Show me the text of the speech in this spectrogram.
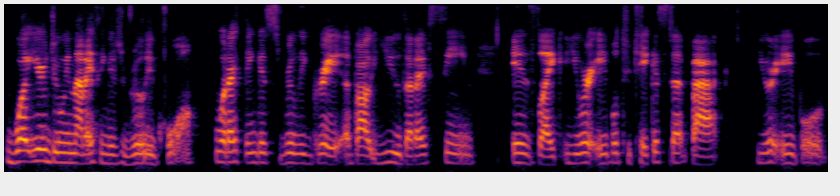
what you're doing that I think is really cool. What I think is really great about you that I've seen is like you are able to take a step back. You're able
